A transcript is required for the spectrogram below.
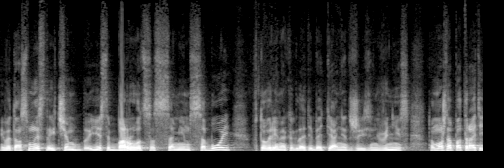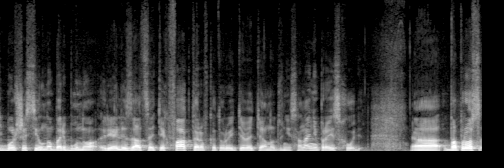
И в этом смысле, чем, если бороться с самим собой, в то время, когда тебя тянет жизнь вниз, то можно потратить больше сил на борьбу, но реализация тех факторов, которые тебя тянут вниз, она не происходит. А, вопрос,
